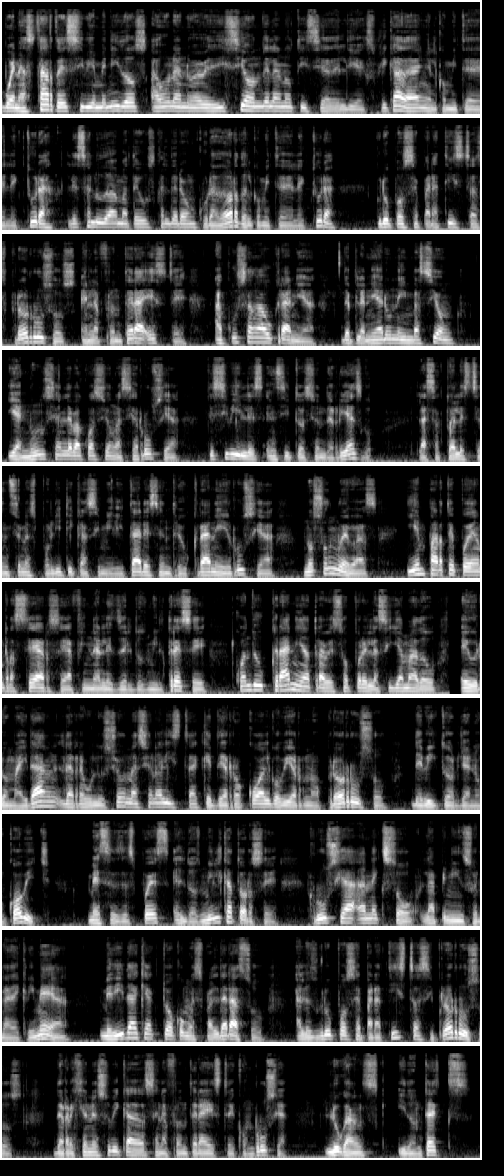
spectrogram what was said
Buenas tardes y bienvenidos a una nueva edición de la Noticia del Día Explicada en el Comité de Lectura. Les saluda Mateus Calderón, curador del Comité de Lectura. Grupos separatistas prorrusos en la frontera este acusan a Ucrania de planear una invasión y anuncian la evacuación hacia Rusia de civiles en situación de riesgo. Las actuales tensiones políticas y militares entre Ucrania y Rusia no son nuevas y en parte pueden rastrearse a finales del 2013, cuando Ucrania atravesó por el así llamado Euromaidán, la revolución nacionalista que derrocó al gobierno prorruso de Viktor Yanukovych. Meses después, el 2014, Rusia anexó la península de Crimea, medida que actuó como espaldarazo a los grupos separatistas y prorrusos de regiones ubicadas en la frontera este con Rusia, Lugansk y Donetsk,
